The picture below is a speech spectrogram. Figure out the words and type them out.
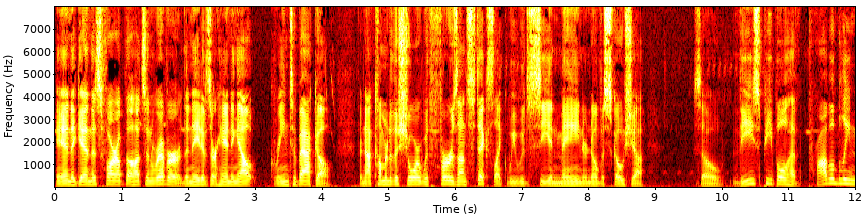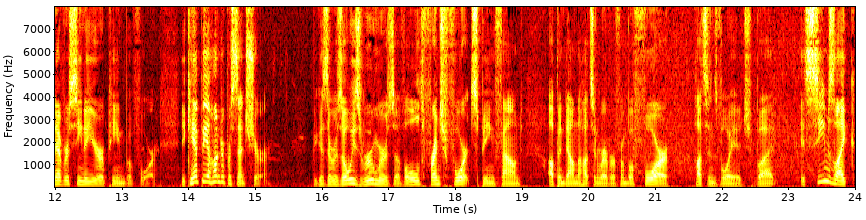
And again, this far up the Hudson River, the natives are handing out green tobacco. They're not coming to the shore with furs on sticks like we would see in Maine or Nova Scotia. So these people have probably never seen a European before. You can't be 100% sure, because there was always rumors of old French forts being found up and down the Hudson River from before Hudson's voyage, but it seems like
